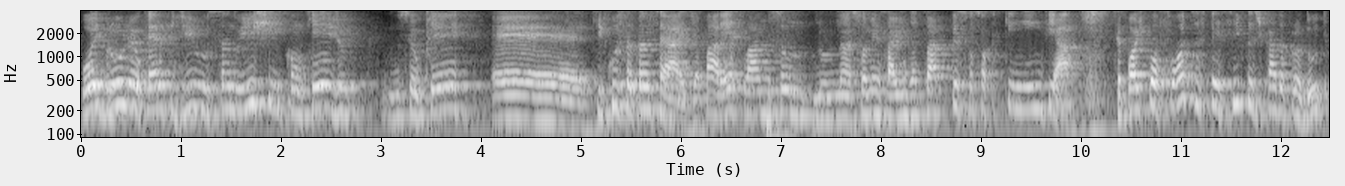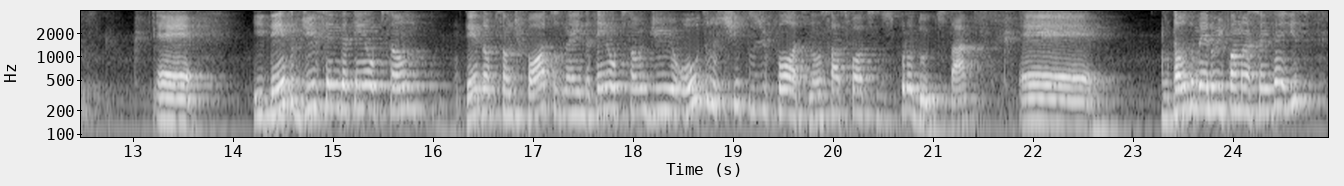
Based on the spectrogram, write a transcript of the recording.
Oi, Bruno, eu quero pedir o sanduíche com queijo, não sei o que, é, que custa tantos reais. Já aparece lá no seu, no, na sua mensagem do WhatsApp, a pessoa só clica em enviar. Você pode pôr fotos específicas de cada produto. É, e dentro disso ainda tem a opção, dentro da opção de fotos, né, ainda tem a opção de outros tipos de fotos, não só as fotos dos produtos, tá? É, então, do menu informações é isso.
